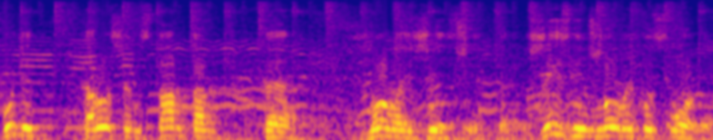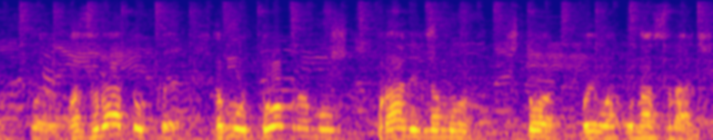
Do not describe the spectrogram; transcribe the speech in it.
будет хорошим стартом к новой жизни, к жизни в новых условиях, к возврату к тому доброму, правильному, что было у нас раньше.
